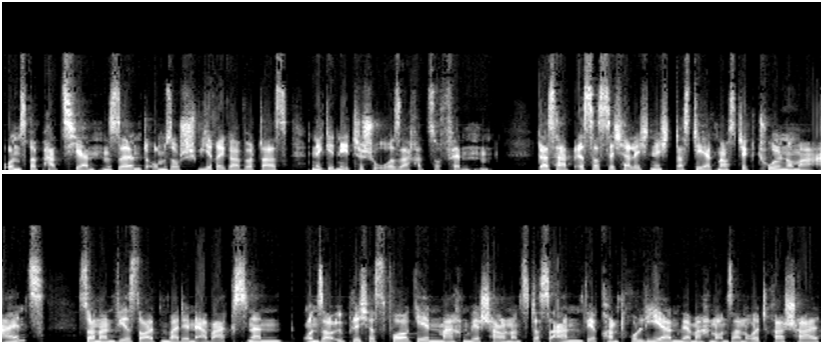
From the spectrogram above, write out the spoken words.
unsere Patienten sind, umso schwieriger wird das, eine genetische Ursache zu finden. Deshalb ist es sicherlich nicht das Diagnostiktool Nummer eins, sondern wir sollten bei den Erwachsenen unser übliches Vorgehen machen. Wir schauen uns das an, wir kontrollieren, wir machen unseren Ultraschall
